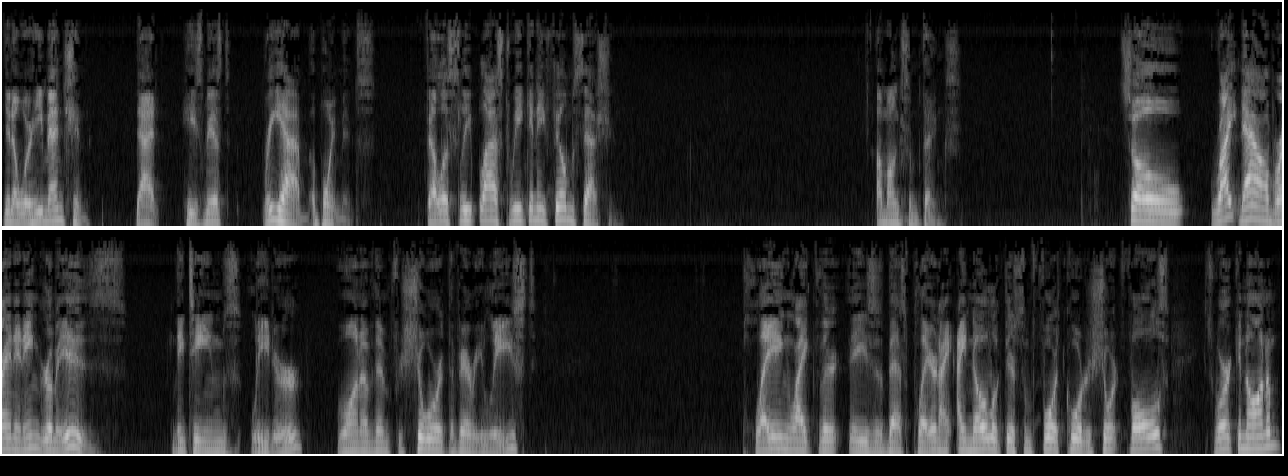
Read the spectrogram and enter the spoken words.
You know, where he mentioned that he's missed rehab appointments, fell asleep last week in a film session, among some things. So right now, Brandon Ingram is the team's leader one of them for sure at the very least. Playing like he's the best player. And I, I know, look, there's some fourth quarter shortfalls. He's working on them.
